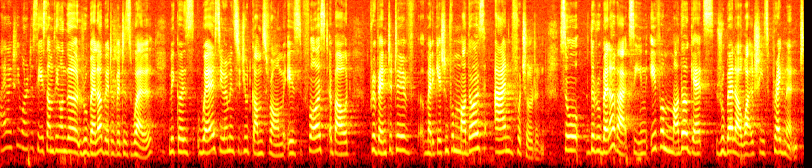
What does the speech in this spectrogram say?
I actually wanted to say something on the rubella bit of it as well, because where Serum Institute comes from is first about preventative medication for mothers and for children. So the rubella vaccine, if a mother gets rubella while she's pregnant,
